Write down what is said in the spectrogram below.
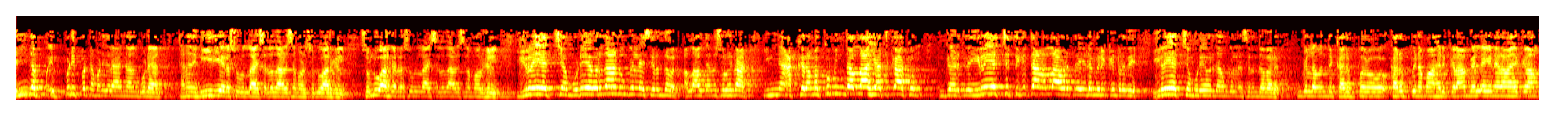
எந்த எப்படிப்பட்ட மனிதராக இருந்தாலும் கூட தனது நீதியை ரசூல்லாய் ஸல்லல்லாஹு அலைஹி அவர்கள் சொல்லுவார்கள். சொல்லுவார்கள் ரசூல்லாய் ஸல்லல்லாஹு அலைஹி அவர்கள் இறையச்சம் உடையவர் தான் உங்களே சிறந்தவர். அல்லாஹ் என்ன சொல்கிறான் இன்ன அக்கிரமக்கும் இந்த அல்லாஹ் அத்காக்கும். உங்க இடத்துல இறையச்சத்துக்கு தான் அல்லாஹ் இடத்துல இடம் இருக்கின்றது. இறையச்சம் உடையவர் தான் உங்களை சிறந்தவர். உங்களை வந்து கருப்பரோ கருப்பினமாக இருக்கலாம் வெள்ளை நிறமாக இருக்கலாம்.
